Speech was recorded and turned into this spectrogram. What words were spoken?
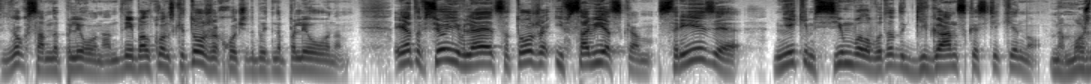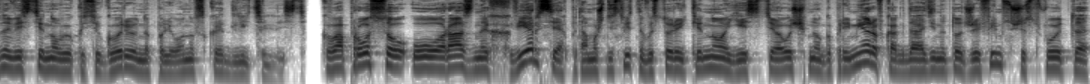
Не только сам Наполеон. Андрей Балконский тоже хочет быть Наполеоном. Это все является тоже и в советском срезе неким символом вот этой гигантскости кино. Но можно ввести новую категорию «наполеоновская длительность». К вопросу о разных версиях, потому что действительно в истории кино есть очень много примеров, когда один и тот же фильм существует э,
